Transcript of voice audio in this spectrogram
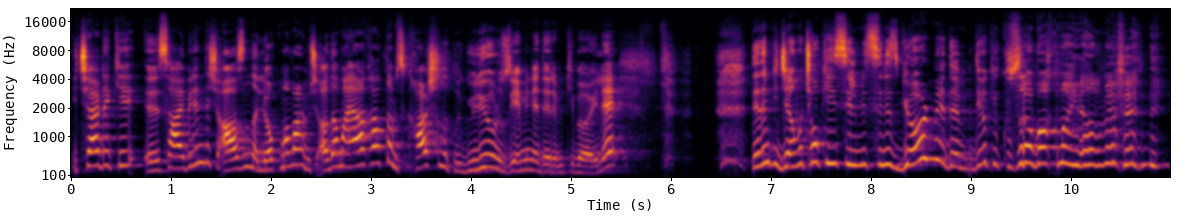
içerideki e, sahibinin de ağzında lokma varmış. Adam ayağa kalkmış. Karşılıklı gülüyoruz yemin ederim ki böyle. Dedim ki camı çok iyi silmişsiniz görmedim. Diyor ki kusura bakmayın hanımefendi.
